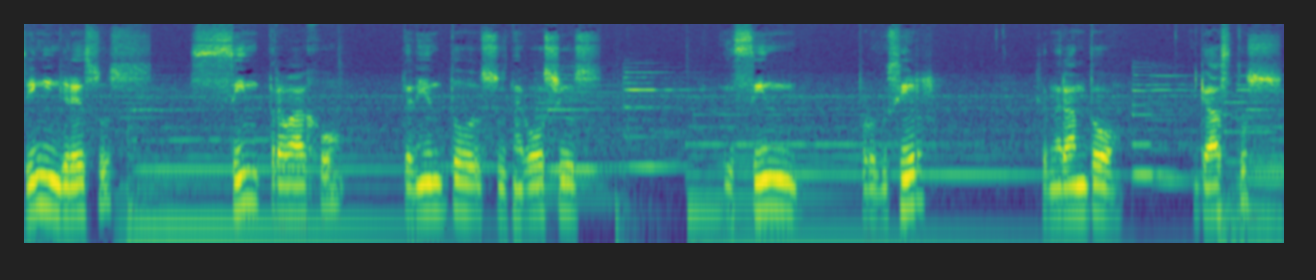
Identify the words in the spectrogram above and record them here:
sin ingresos, sin trabajo, teniendo sus negocios sin producir, generando gastos,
